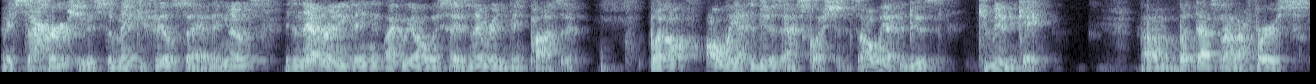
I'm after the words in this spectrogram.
It's to hurt you. It's to make you feel sad. And, you know, it's it's never anything like we always say. It's never anything positive. But all, all we have to do is ask questions. All we have to do is communicate. Uh, but that's not our first.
